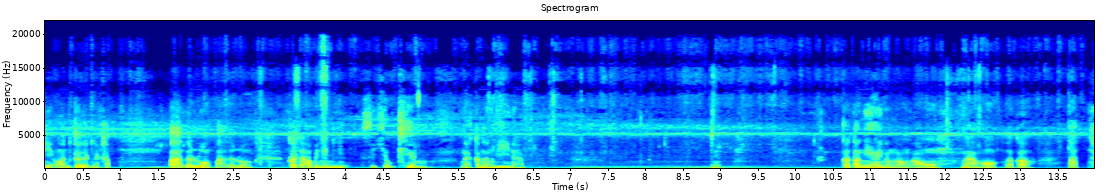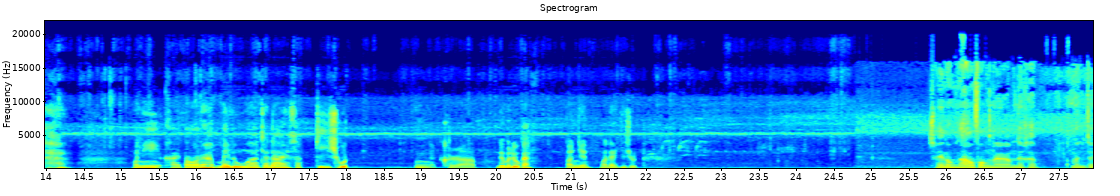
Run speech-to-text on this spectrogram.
นี่อ่อนเกินนะครับ ปาดแล้วร่วงปาดแล้วร่วง ก็จะเอาเป็นอย่างนี้สีเขียวเข้มนะกำลังดีนะครับนี่ก็ตอนนี้ให้น้องๆเอาหนามออกแล้วก็ตัด วันนี้ขายต่อนะครับ ไม่รู้ว่าจะได้สักกี่ชุด นะครับ เดี๋ยวมาดูกัน ตอนเย็นว่าได้กี่ชุด ใช้รองเท้าฟองน้ำนะครับ มันจะ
